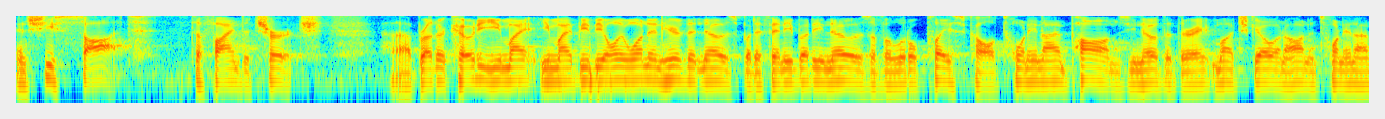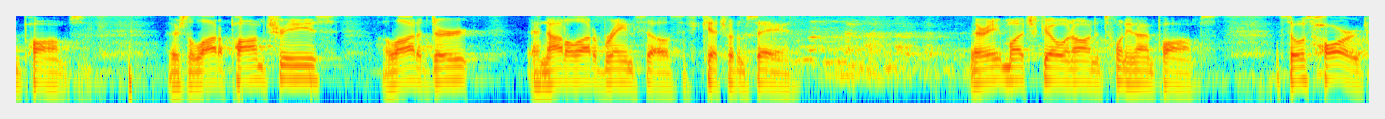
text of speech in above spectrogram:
and she sought to find a church. Uh, Brother Cody, you might, you might be the only one in here that knows, but if anybody knows of a little place called 29 Palms, you know that there ain't much going on in 29 Palms. There's a lot of palm trees, a lot of dirt, and not a lot of brain cells, if you catch what I'm saying. there ain't much going on in 29 Palms. So it's hard.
